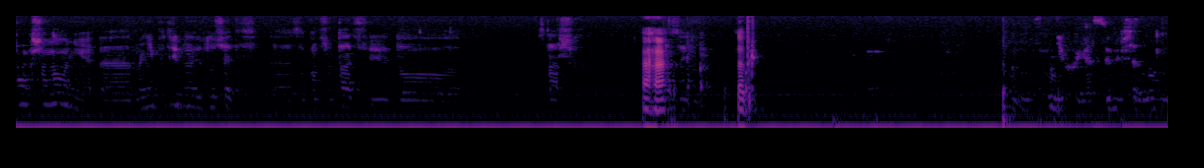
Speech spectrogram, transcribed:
Так, шановні, е, мені потрібно відлучитись е, за консультацією до старших. Ага, Я зайду. добре. Ніхуя собі, шановні.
